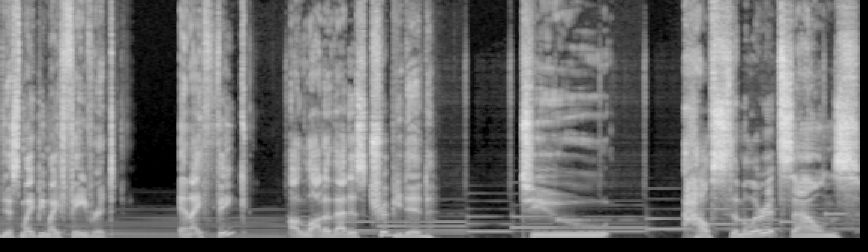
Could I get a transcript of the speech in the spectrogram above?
This might be my favorite. And I think a lot of that is attributed to how similar it sounds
